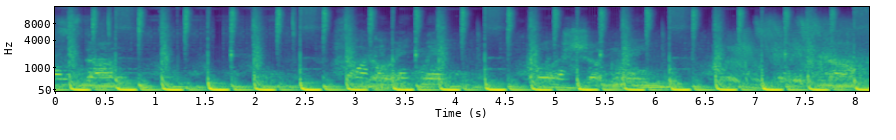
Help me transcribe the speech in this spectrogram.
feeling dumb. Fucking me, pull shook me, we can see come.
